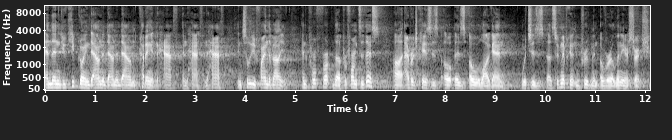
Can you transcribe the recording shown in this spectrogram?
And then you keep going down and down and down, cutting it in half and half and half until you find the value. And the, perfor the performance of this uh, average case is o, is o log n, which is a significant improvement over a linear search.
